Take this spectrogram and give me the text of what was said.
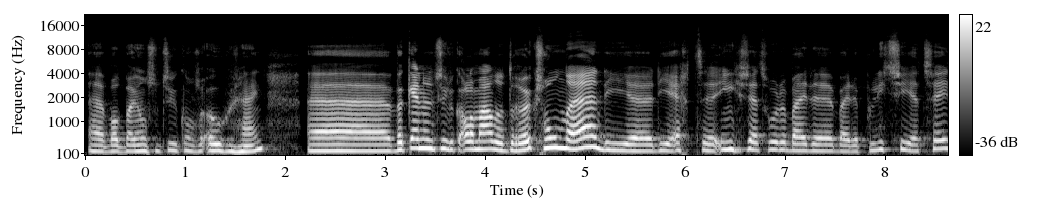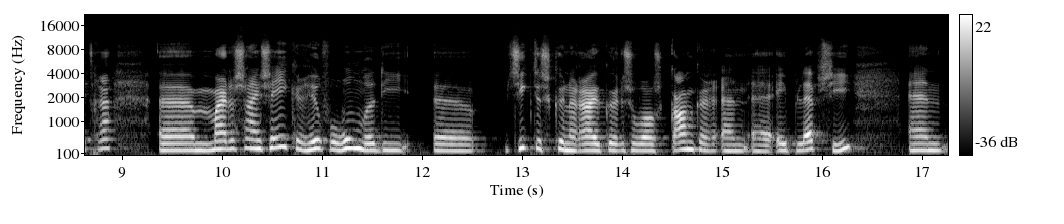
Eh, wat bij ons natuurlijk onze ogen zijn. Eh, we kennen natuurlijk allemaal de drugshonden, hè, die, eh, die echt ingezet worden bij de, bij de politie, et cetera. Eh, maar er zijn zeker heel veel honden die ziektes kunnen ruiken, zoals kanker en epilepsie. En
